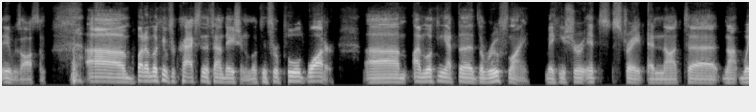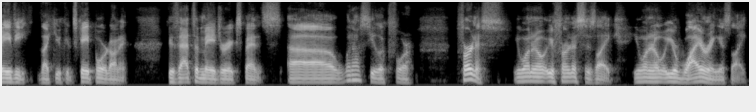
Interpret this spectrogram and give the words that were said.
It was awesome. Um, but I'm looking for cracks in the foundation. I'm looking for pooled water. Um, I'm looking at the the roof line making sure it's straight and not uh, not wavy like you could skateboard on it because that's a major expense. Uh, what else do you look for? Furnace. You want to know what your furnace is like. You want to know what your wiring is like.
